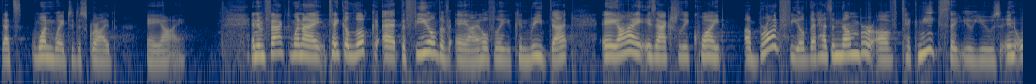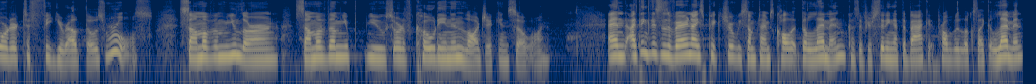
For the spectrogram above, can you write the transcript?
That's one way to describe AI. And in fact, when I take a look at the field of AI, hopefully you can read that, AI is actually quite a broad field that has a number of techniques that you use in order to figure out those rules. Some of them you learn, some of them you, you sort of code in in logic, and so on. And I think this is a very nice picture. We sometimes call it the lemon, because if you're sitting at the back, it probably looks like a lemon,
